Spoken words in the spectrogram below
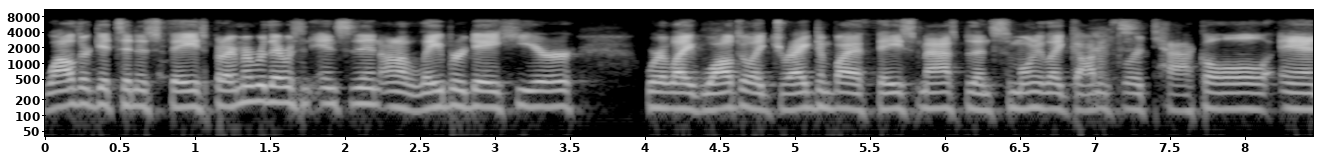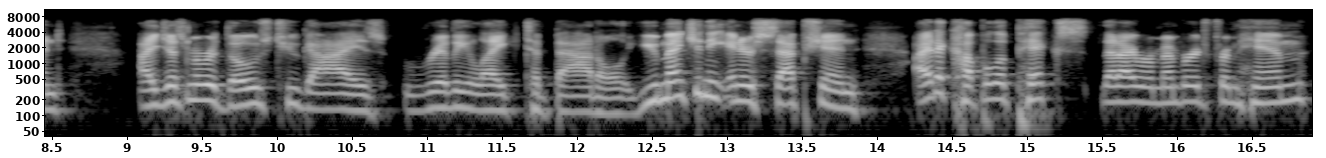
Wilder gets in his face. But I remember there was an incident on a Labor Day here where like Wilder like dragged him by a face mask, but then Simoni like got him for a tackle. And I just remember those two guys really like to battle. You mentioned the interception. I had a couple of picks that I remembered from him.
